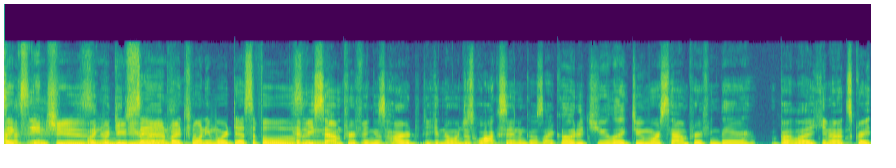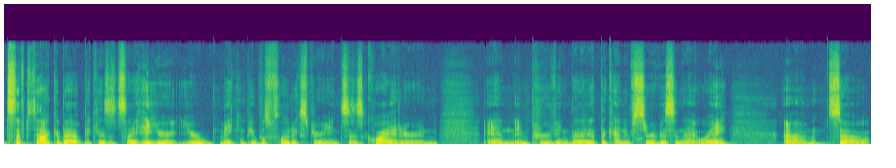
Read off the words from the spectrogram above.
six inches Like and reduced do, sound like, by 20 more decibels. Heavy and- soundproofing is hard. You can, no one just walks in and goes like, "Oh, did you like do more soundproofing there?" But like, you know, it's great stuff to talk about because it's like, hey, you're you're making people's float experiences quieter and and improving the the kind of service in that way. Um, so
